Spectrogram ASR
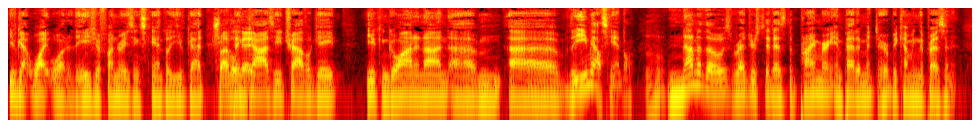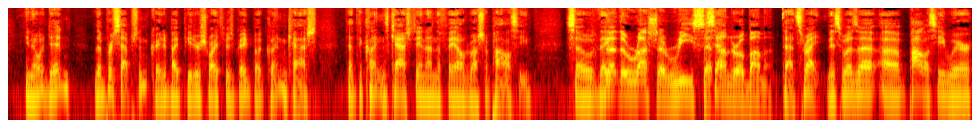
you've got Whitewater, the Asia fundraising scandal. You've got Travelgate. Benghazi, Travelgate. You can go on and on. Um, uh, the email scandal. None of those registered as the primary impediment to her becoming the president. You know what did? The perception created by Peter Schweizer's great book, Clinton Cash, that the Clintons cashed in on the failed Russia policy. So they the, the Russia reset Set- under Obama. that's right. This was a, a policy where,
